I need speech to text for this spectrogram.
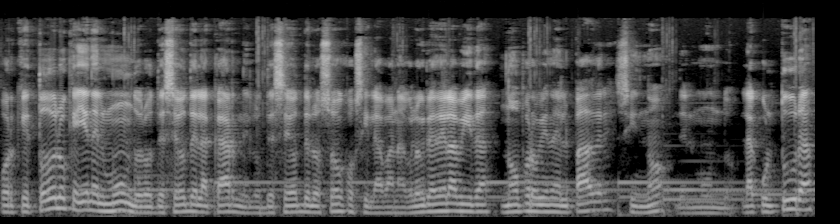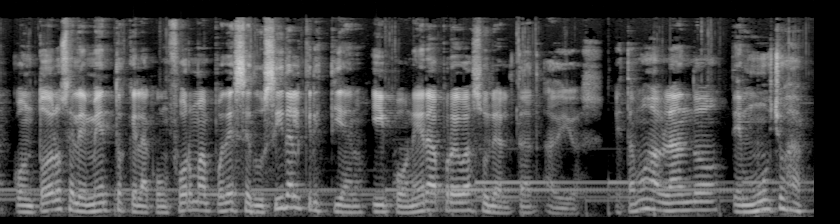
Porque todo lo que hay en el mundo, los deseos de la carne, los deseos de los ojos y la vanagloria de la vida, no proviene del Padre, sino del mundo. La cultura, con todos los elementos que la conforman, puede seducir al cristiano y poner a prueba su lealtad a Dios. Estamos hablando de muchos aspectos,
